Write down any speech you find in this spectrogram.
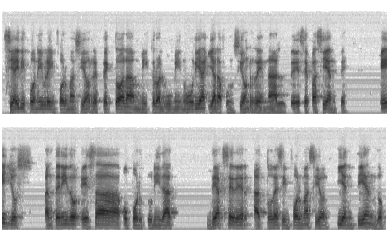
si hay disponible información respecto a la microalbuminuria y a la función renal de ese paciente, ellos han tenido esa oportunidad de acceder a toda esa información y entiendo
